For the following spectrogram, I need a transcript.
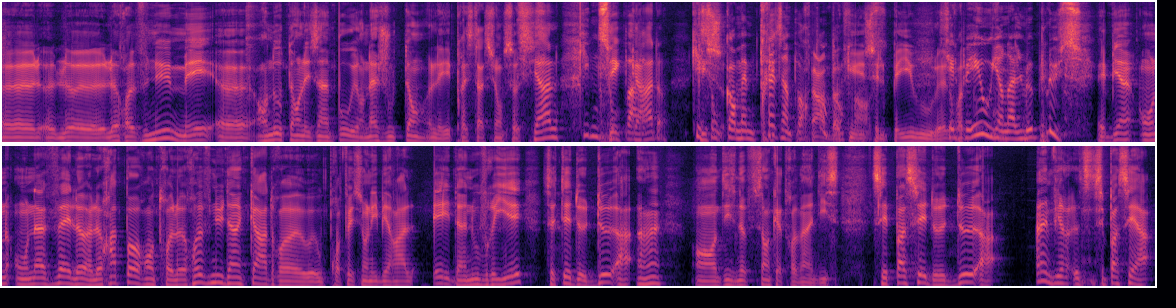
euh, le, le revenu, mais euh, en notant les impôts et en ajoutant les prestations sociales, Qui ne sont des pas- cadres qui sont quand même très importantes Ah, bah. C'est le pays où C'est le pays où il y en a le plus. eh bien, on, on avait le, le rapport entre le revenu d'un cadre euh, ou profession libérale et d'un ouvrier, c'était de 2 à 1 en 1990. C'est passé de 2 à 1, vir- c'est passé à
